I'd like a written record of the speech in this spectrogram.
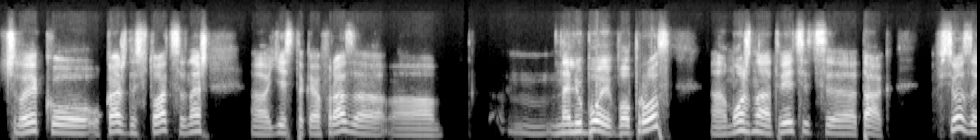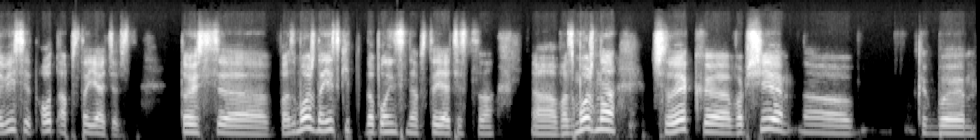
человеку у каждой ситуации, знаешь, а, есть такая фраза, а, на любой вопрос а, можно ответить э, так, все зависит от обстоятельств. То есть, э, возможно, есть какие-то дополнительные обстоятельства, возможно, человек вообще как бы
